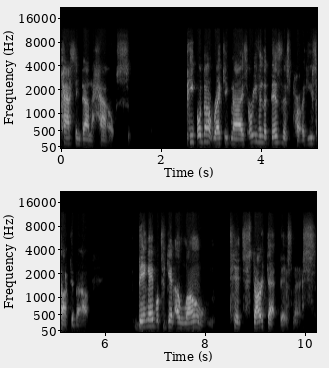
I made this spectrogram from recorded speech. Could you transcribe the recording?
passing down a house, people don't recognize or even the business part like you talked about being able to get a loan to start that business,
